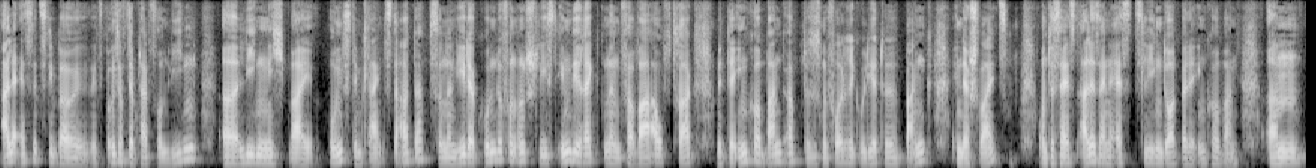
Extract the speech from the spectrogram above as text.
alle Assets, die bei, jetzt bei uns auf der Plattform liegen, äh, liegen nicht bei uns, dem kleinen Startup, sondern jeder Kunde von uns schließt indirekt einen Verwahrauftrag mit der Incor Bank ab. Das ist eine voll regulierte Bank in der Schweiz. Und das heißt, alle seine Assets liegen dort bei der Incor Bank. Ähm,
